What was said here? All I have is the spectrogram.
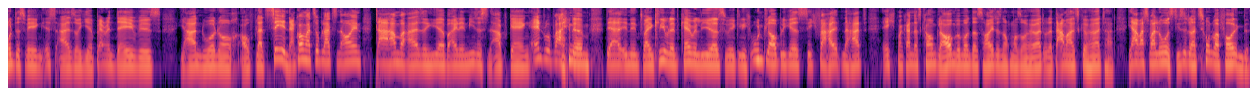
und deswegen ist also hier Baron Davis ja nur noch auf Platz 10. Dann kommen wir zu Platz 9. Da haben wir also hier bei den miesesten Abgängen Andrew Bynum, der in den, bei den Cleveland Cavaliers wirklich Unglaubliches sich verhalten hat. Echt, man kann das kaum glauben, wenn man das heute nochmal so hört oder damals gehört hat. Ja, was war los? Die Situation war folgende.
